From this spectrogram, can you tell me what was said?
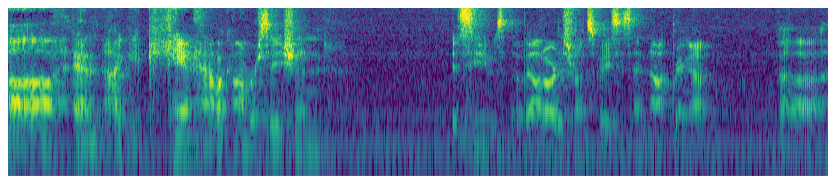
uh, and I can't have a conversation. It seems about artist-run spaces and not bring up uh,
